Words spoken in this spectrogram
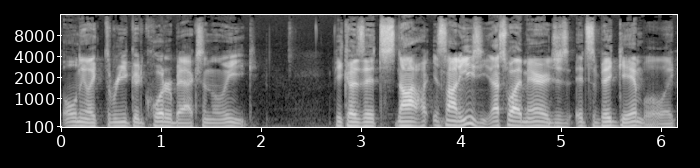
only like three good quarterbacks in the league because it's not it's not easy that's why marriage is it's a big gamble like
